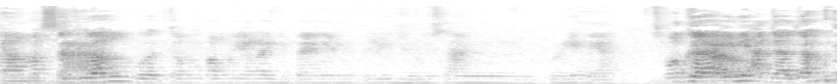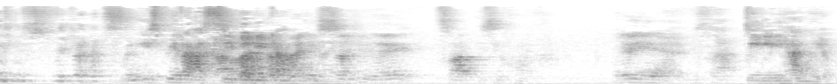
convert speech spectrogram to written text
Ya, berjuang buat kamu-kamu yang lagi pengen pilih jurusan kuliah ya. Semoga ini agak-agak menginspirasi. menginspirasi bagi juga saat istiqomah. Iya, bisa. pilihan yuk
